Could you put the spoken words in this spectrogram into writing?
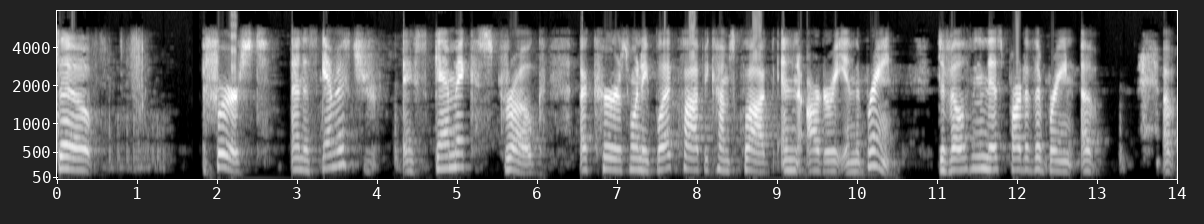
so, first, an ischemic, ischemic stroke occurs when a blood clot becomes clogged in an artery in the brain, developing this part of the brain of, of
